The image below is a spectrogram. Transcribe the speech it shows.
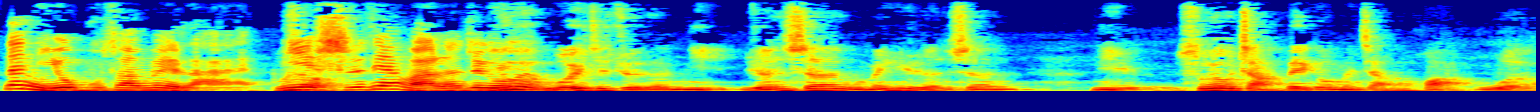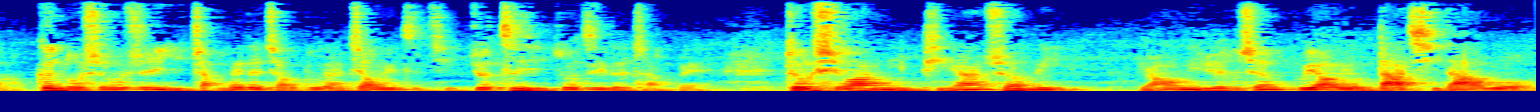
那你又不算未来，你实践完了这个，因为我一直觉得你人生，我们一人生，你所有长辈跟我们讲的话，我更多时候是以长辈的角度来教育自己，就自己做自己的长辈，都希望你平安顺利，然后你人生不要有大起大落。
